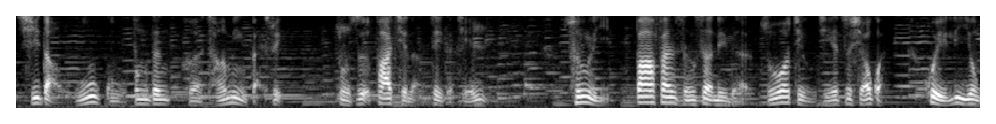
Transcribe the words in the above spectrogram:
祈祷五谷丰登和长命百岁，组织发起了这个节日。村里八幡神社内的浊酒节之小馆。会利用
